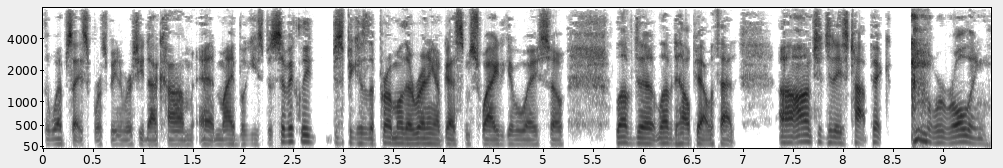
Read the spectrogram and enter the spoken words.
the website sportsbetuniversity.com at MyBookie specifically, just because of the promo they're running. I've got some swag to give away. So love to love to help you out with that. Uh, on to today's top pick. We're rolling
